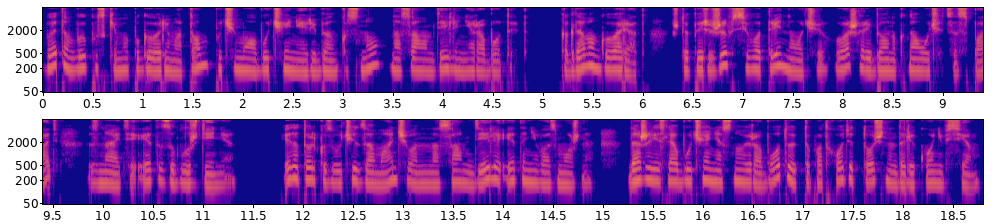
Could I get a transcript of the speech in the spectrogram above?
в этом выпуске мы поговорим о том, почему обучение ребенка сну на самом деле не работает. Когда вам говорят, что пережив всего три ночи, ваш ребенок научится спать, знайте, это заблуждение – это только звучит заманчиво, но на самом деле это невозможно. Даже если обучение сну и работают, то подходит точно далеко не всем.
